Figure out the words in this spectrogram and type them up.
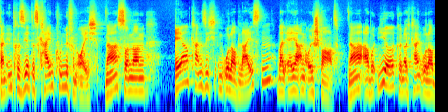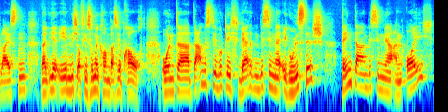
dann interessiert das kein Kunde von euch, na, sondern er kann sich einen Urlaub leisten, weil er ja an euch spart. Ja, aber ihr könnt euch keinen Urlaub leisten, weil ihr eben nicht auf die Summe kommt, was ihr braucht. Und äh, da müsst ihr wirklich, werdet ein bisschen mehr egoistisch, Denkt da ein bisschen mehr an euch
